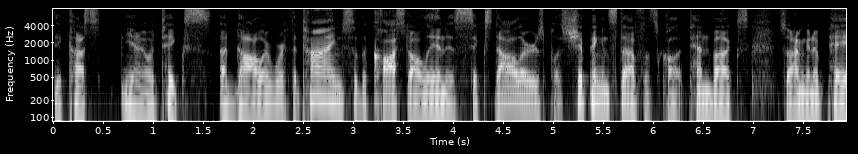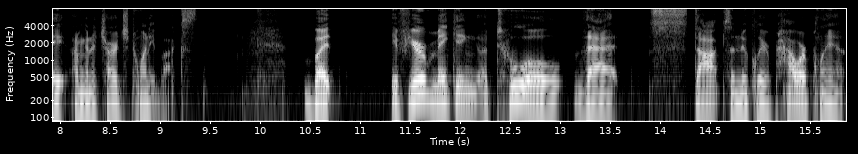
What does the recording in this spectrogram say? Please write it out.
it costs you know it takes a dollar worth of time. So the cost all in is six dollars plus shipping and stuff. Let's call it 10 bucks. So i'm going to pay i'm going to charge 20 bucks. But if you're making a tool that stops a nuclear power plant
